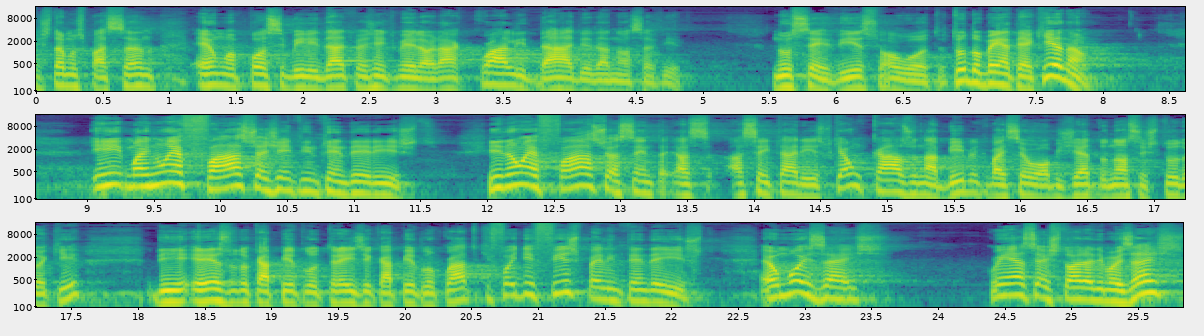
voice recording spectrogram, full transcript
estamos passando, é uma possibilidade para a gente melhorar a qualidade da nossa vida. no serviço ao outro. Tudo bem até aqui ou não? E, mas não é fácil a gente entender isto. E não é fácil aceitar isso, porque é um caso na Bíblia, que vai ser o objeto do nosso estudo aqui, de Êxodo capítulo 3 e capítulo 4, que foi difícil para ele entender isto. É o Moisés. Conhece a história de Moisés?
